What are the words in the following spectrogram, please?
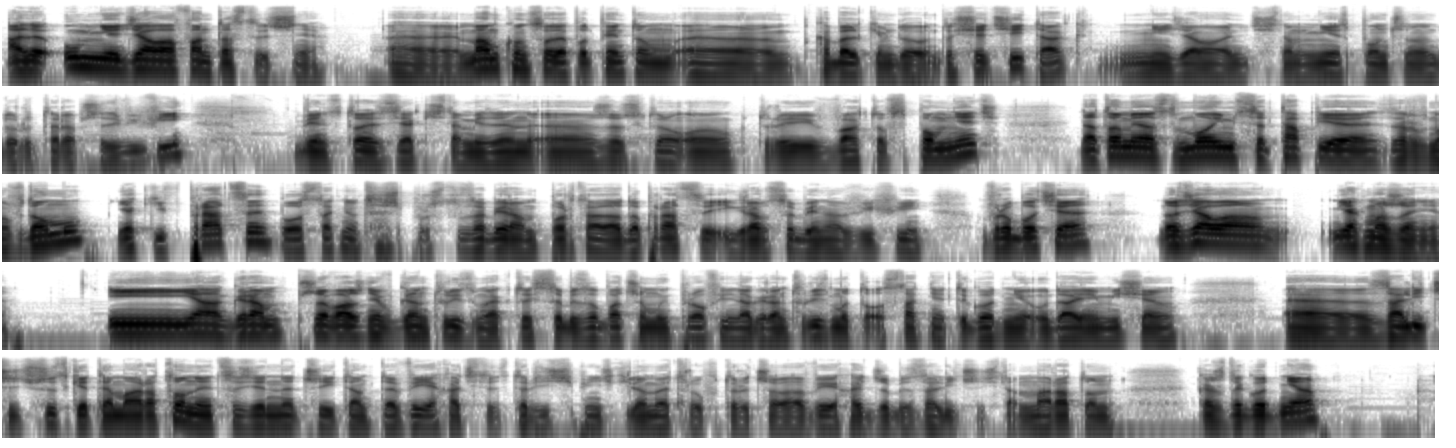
ale u mnie działa fantastycznie. E, mam konsolę podpiętą e, kabelkiem do, do sieci, tak, nie działa, gdzieś tam nie jest połączona do routera przez Wi-Fi, więc to jest jakiś tam jeden e, rzecz, którą, o której warto wspomnieć. Natomiast w moim setupie, zarówno w domu, jak i w pracy, bo ostatnio też po prostu zabieram portala do pracy i gram sobie na Wi-Fi w robocie, no działa jak marzenie. I ja gram przeważnie w Gran Turismo. Jak ktoś sobie zobaczy mój profil na Gran Turismo, to ostatnie tygodnie udaje mi się e, zaliczyć wszystkie te maratony codzienne, czyli tam te wyjechać te 45 km, które trzeba wyjechać, żeby zaliczyć tam maraton każdego dnia.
